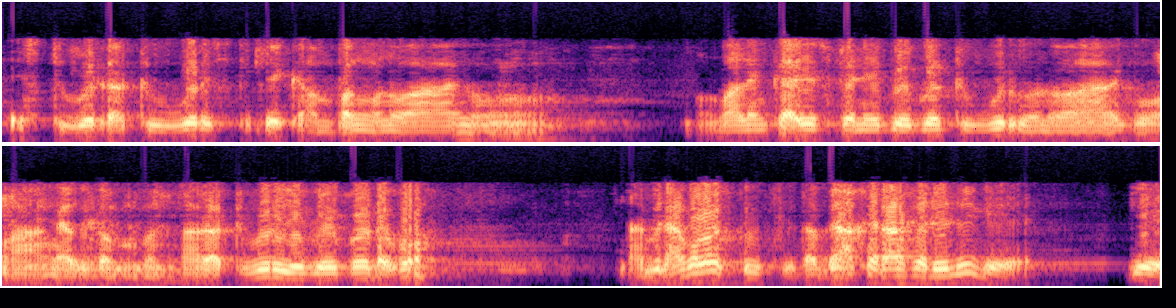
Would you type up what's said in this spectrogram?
Wis dhuwur-dhuwur sedikit gampang ngono ae. paling gak wis ben ibu dhuwur ngono aku angel temen ara dhuwur yo ibu apa? Tapi aku setuju tapi akhir-akhir ini ge ge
